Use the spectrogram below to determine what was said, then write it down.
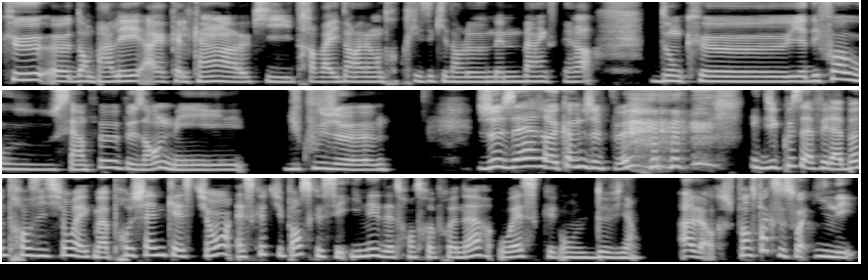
que euh, d'en parler à quelqu'un euh, qui travaille dans la même entreprise et qui est dans le même bain, etc. Donc, il y a des fois où c'est un peu pesant, mais du coup, je, je gère comme je peux. et du coup, ça fait la bonne transition avec ma prochaine question. Est-ce que tu penses que c'est inné d'être entrepreneur ou est-ce qu'on le devient? Alors, je pense pas que ce soit inné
